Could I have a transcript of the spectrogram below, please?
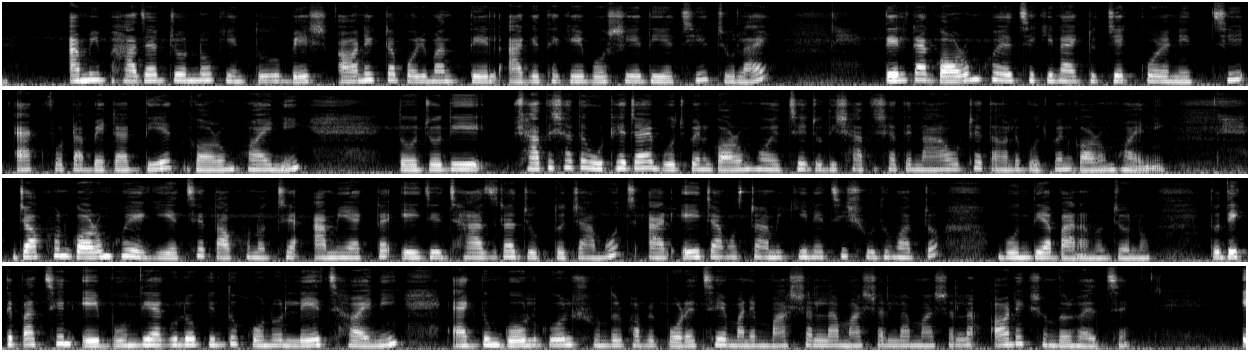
আমি ভাজার জন্য কিন্তু বেশ অনেকটা পরিমাণ তেল আগে থেকে বসিয়ে দিয়েছি চুলায়। তেলটা গরম হয়েছে কিনা একটু চেক করে নিচ্ছি। এক ফোঁটা বেটার দিয়ে গরম হয়নি। তো যদি সাথে সাথে উঠে যায়, বুঝবেন গরম হয়েছে। যদি সাথে সাথে না উঠে, তাহলে বুঝবেন গরম হয়নি। যখন গরম হয়ে গিয়েছে তখন হচ্ছে আমি একটা এই যে ঝাঁঝরা যুক্ত চামচ আর এই চামচটা আমি কিনেছি শুধুমাত্র বুন্দিয়া বানানোর জন্য। তো দেখতে পাচ্ছেন এই বুন্দিয়াগুলো কিন্তু কোনো লেজ হয়নি, একদম গোল গোল সুন্দরভাবে পড়েছে মানে মাসাল্লাহ মাসাল্লাহ মাসাল্লাহ অনেক সুন্দর হয়েছে।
